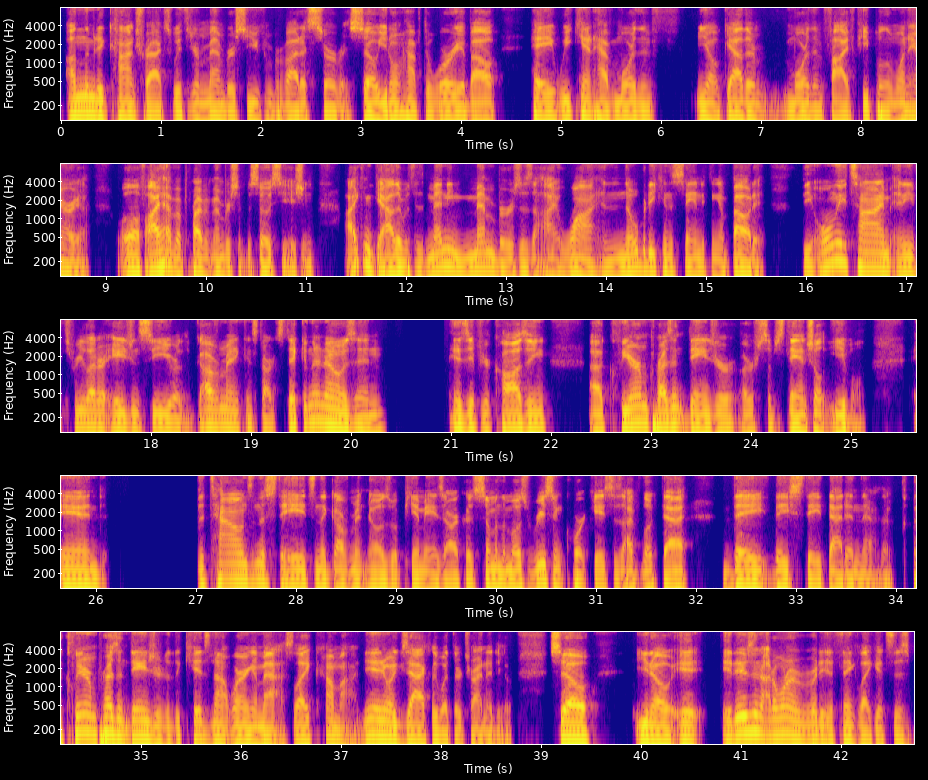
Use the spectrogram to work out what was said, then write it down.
unlimited contracts with your members so you can provide a service. So you don't have to worry about, hey, we can't have more than, you know, gather more than five people in one area well, if I have a private membership association, I can gather with as many members as I want and nobody can say anything about it. The only time any three letter agency or the government can start sticking their nose in is if you're causing a clear and present danger or substantial evil. And the towns and the states and the government knows what PMAs are because some of the most recent court cases I've looked at, they they state that in there. The, a clear and present danger to the kids not wearing a mask. Like, come on, you know exactly what they're trying to do. So, you know, it it isn't. I don't want everybody to think like it's this,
